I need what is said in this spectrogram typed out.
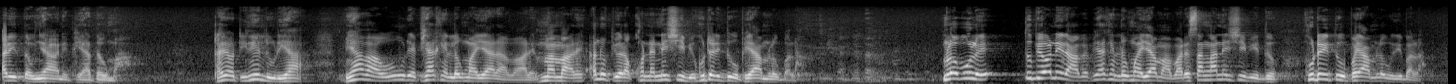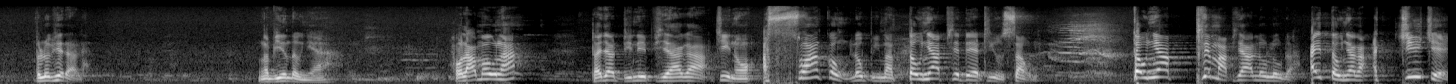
အဲ့ဒီတုံညကနေဘုရားသုံးမှာဒါကြောင့်ဒီနေ့လူတွေကမရပါဘူးတဲ့ဘုရားခင်လုံးမရတာပါတဲ့မှန်ပါတယ်အဲ့လိုပြောတာ9နှစ်ရှိပြီအခုတည်းကသူ့ကိုဘုရားမလုပ်ပါလားမလုပ်ဘူးလေ သူပြောနေတာပဲဘုရားခင်လုံးမရမှာပါတယ်15နှစ်ရှိပြီသူခုတည်းကသူ့ဘုရားမလုပ်ဘူးဒီပါလားဘယ်လိုဖြစ်တာလဲငပြင်းတုံညာဟုတ်လားမဟုတ်လားဒါကြောင့်ဒီနေ့ဘုရားကကြည့်နော်အစွမ်းကုန်လုပ်ပြီးမှတုံညဖြစ်တဲ့အထီကိုစောင့်တယ်တုံညဖြစ်မှဘုရားအလုပ်လုပ်တာအဲ့တုံညကအကြီးကျယ်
